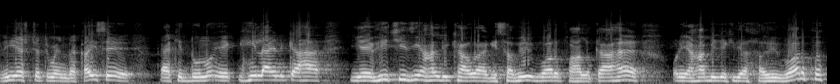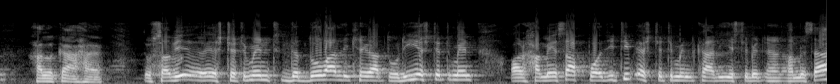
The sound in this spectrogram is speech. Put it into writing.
री स्टेटमेंट है कैसे क्या कि दोनों एक ही लाइन का है। ये भी चीज़ यहाँ लिखा हुआ है कि सभी वर्फ हल्का है और यहाँ भी लिख दिया सभी वर्फ हल्का है। तो सभी स्टेटमेंट जब दो बार लिखेगा तो री स्टेटमेंट और हमेशा पॉजिटिव स्टेटमेंट का री स्टेटमेंट हमेशा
